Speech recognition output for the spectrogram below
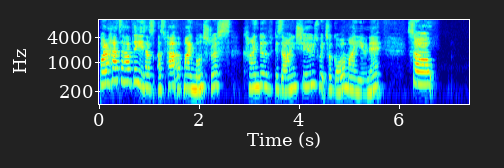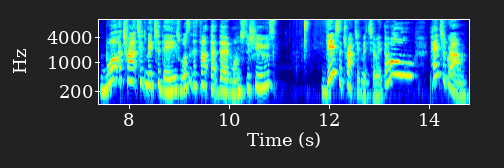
But I had to have these as, as part of my monstrous kind of design shoes, which will go on my unit. So what attracted me to these wasn't the fact that they're monster shoes. This attracted me to it. The whole pentagram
